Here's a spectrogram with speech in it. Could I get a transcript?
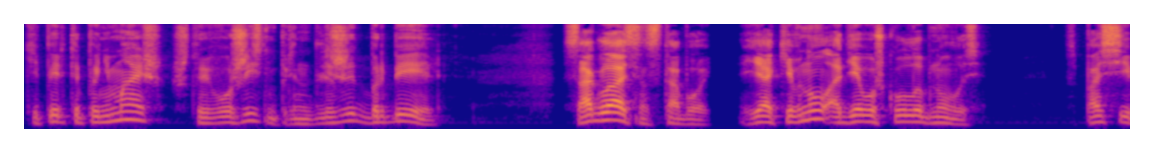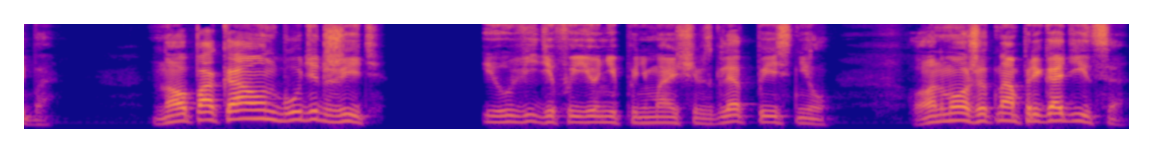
теперь ты понимаешь, что его жизнь принадлежит Барбиэль?» «Согласен с тобой». Я кивнул, а девушка улыбнулась. «Спасибо. Но пока он будет жить». И, увидев ее непонимающий взгляд, пояснил. «Он может нам пригодиться».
